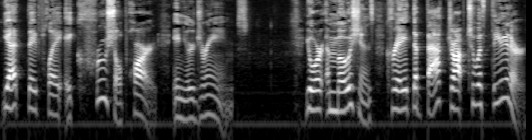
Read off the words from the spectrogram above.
Yet they play a crucial part in your dreams. Your emotions create the backdrop to a theater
